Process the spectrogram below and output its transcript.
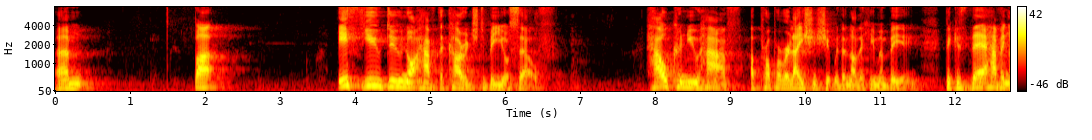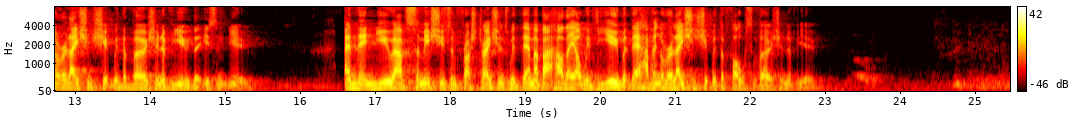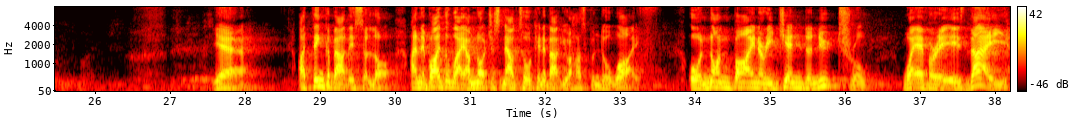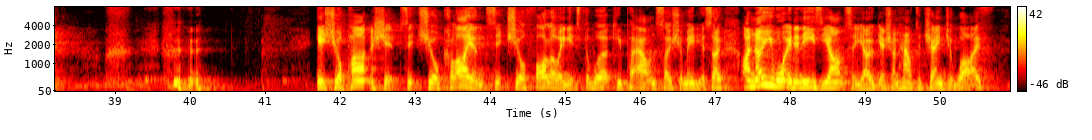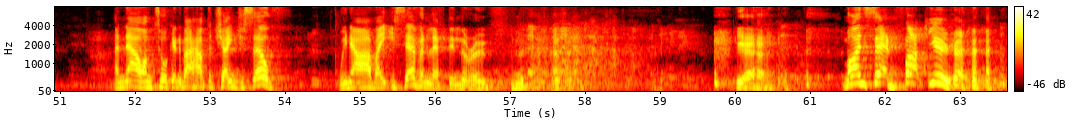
Um, but if you do not have the courage to be yourself, how can you have a proper relationship with another human being? Because they're having a relationship with a version of you that isn't you. And then you have some issues and frustrations with them about how they are with you, but they're having a relationship with the false version of you. Yeah. I think about this a lot. And by the way, I'm not just now talking about your husband or wife or non binary gender neutral whatever it is, they. it's your partnerships, it's your clients, it's your following, it's the work you put out on social media. So I know you wanted an easy answer, Yogesh, on how to change your wife. And now I'm talking about how to change yourself. We now have 87 left in the room. yeah. Mindset and fuck you.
